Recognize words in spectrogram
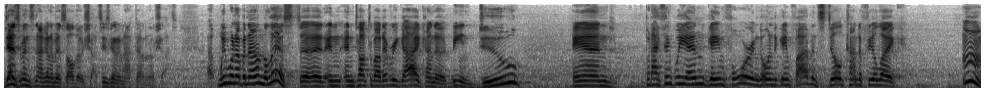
Desmond's not going to miss all those shots. He's going to knock down those shots. Uh, we went up and down the list uh, and, and talked about every guy kind of being due. And, but I think we end game four and go into game five and still kind of feel like, hmm,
